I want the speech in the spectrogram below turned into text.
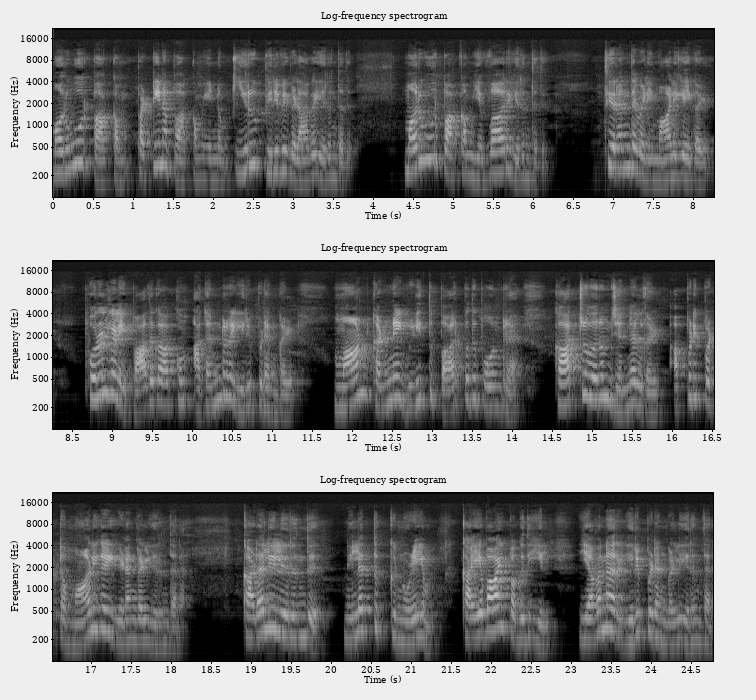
மருவூர் பாக்கம் பட்டினப்பாக்கம் என்னும் இரு பிரிவுகளாக இருந்தது. மருவூர் பாக்கம் எவ்வாறு இருந்தது? திறந்தவெளி மாளிகைகள் பொருள்களை பாதுகாக்கும் அகன்ற இருப்பிடங்கள் மான் கண்ணை விழித்து பார்ப்பது போன்ற காற்று வரும் ஜன்னல்கள் அப்படிப்பட்ட மாளிகை இடங்கள் இருந்தன. கடலிலிருந்து நிலத்துக்கு நுழையும் கயவாய் பகுதியில் யவனர் இருப்பிடங்கள் இருந்தன.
